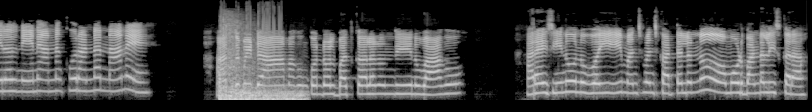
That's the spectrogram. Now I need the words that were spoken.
ఈరోజు నేనే అన్న కూర నానే అద్దు బిడ్డ మాకు ఇంకొన్ని రోజులు బతకాలని ఉంది నువ్వు ఆగు. అరే సీను నువ్వు పోయి మంచి మంచి కట్టెలున్ను మూడు బండలు తీసుకురా.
